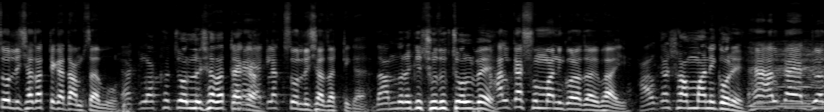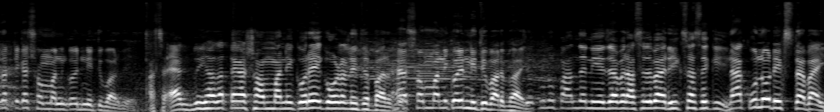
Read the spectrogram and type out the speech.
চল্লিশ হাজার টাকা দাম চাবো। এক লক্ষ চল্লিশ হাজার টাকা। হ্যাঁ, এক লাখ চল্লিশ হাজার টাকা। দাম ধরে কি সুযোগ চলবে? হালকা সম্মানী করা যাবে ভাই। হালকা সম্মানী করে? হ্যাঁ হালকা এক দু হাজার টাকা সম্মান করে নিতে পারবে। আচ্ছা এক দুই হাজার টাকা সম্মানী করে গোড়া নিতে পারবে। হ্যাঁ সম্মানী করে নিতে পারবে ভাই। কোনো পান্দে নিয়ে যাবে রাসেল ভাই রিক্স আছে কি? না কোনো রিক্স না ভাই।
